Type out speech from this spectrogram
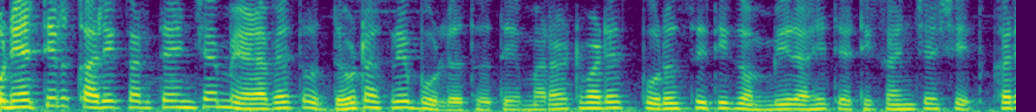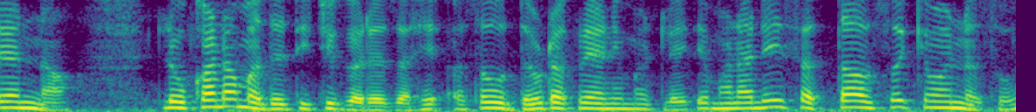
पुण्यातील कार्यकर्त्यांच्या मेळाव्यात उद्धव ठाकरे बोलत होते. मराठवाड्यात पूरस्थिती गंभीर आहे त्या ठिकाणच्या शेतकऱ्यांना लोकांना मदतीची गरज आहे असं उद्धव ठाकरे यांनी म्हटले ते म्हणाले सत्ता असो किंवा नसो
